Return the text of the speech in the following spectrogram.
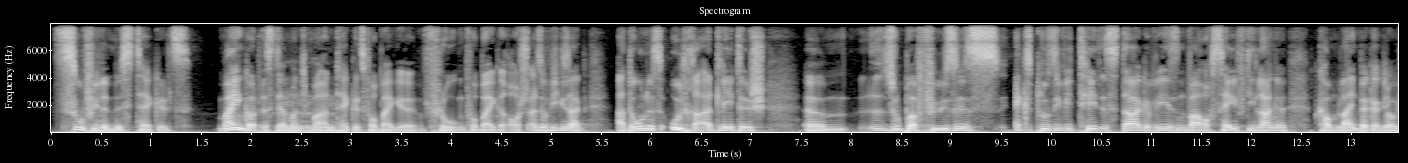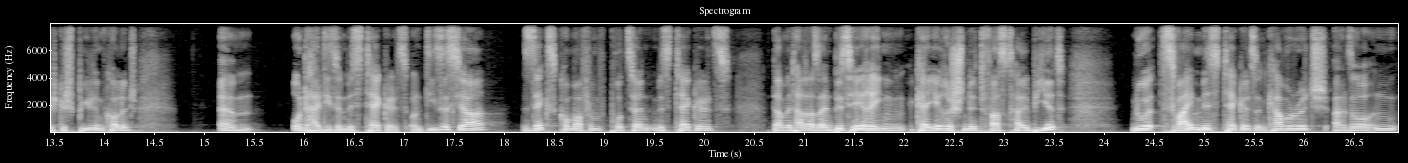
Zu viele Miss-Tackles. Mein Gott, ist der mhm. manchmal an Tackles vorbeigeflogen, vorbeigerauscht. Also wie gesagt, Adonis, ultraathletisch, ähm, super Physis, Explosivität ist da gewesen, war auch Safety lange, kaum Linebacker, glaube ich, gespielt im College. Ähm, und halt diese Miss-Tackles. Und dieses Jahr 6,5% Miss-Tackles, damit hat er seinen bisherigen Karriereschnitt fast halbiert. Nur zwei Miss-Tackles in Coverage, also einen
